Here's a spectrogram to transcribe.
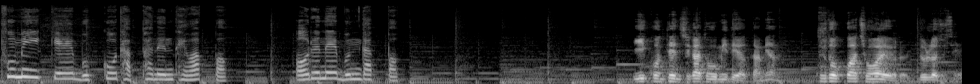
품위 있게 묻고 답하는 대화법. 어른의 문답법. 이 콘텐츠가 도움이 되었다면 구독과 좋아요를 눌러주세요.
